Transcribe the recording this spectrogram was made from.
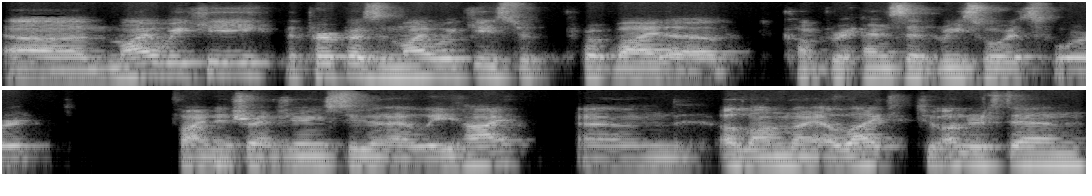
Uh, my wiki, the purpose of my wiki is to provide a comprehensive resource for financial engineering students at Lehigh and alumni alike to understand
